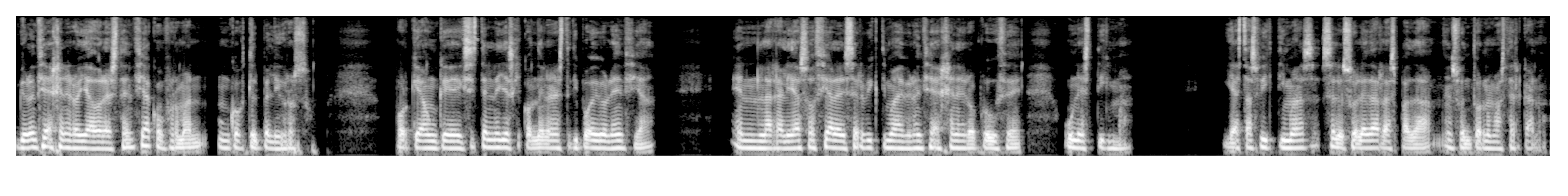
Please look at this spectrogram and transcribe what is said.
Violencia de género y adolescencia conforman un cóctel peligroso, porque aunque existen leyes que condenan este tipo de violencia, en la realidad social el ser víctima de violencia de género produce un estigma, y a estas víctimas se les suele dar la espalda en su entorno más cercano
